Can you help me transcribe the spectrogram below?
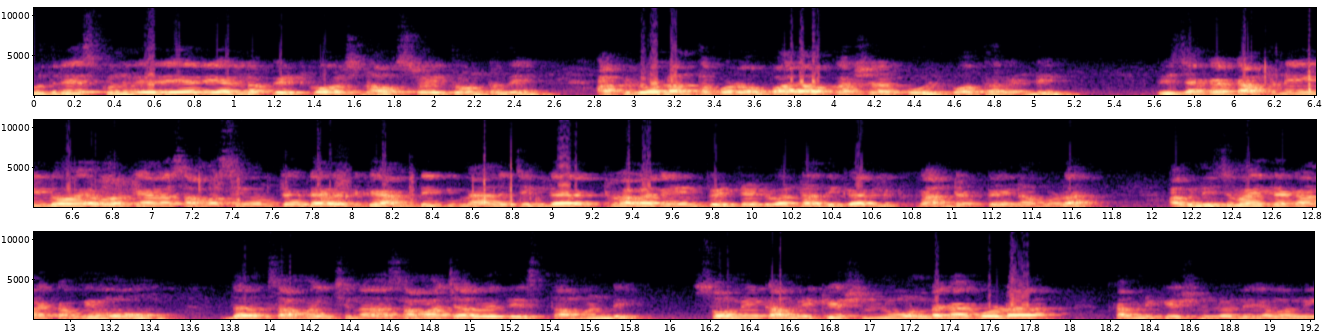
వదిలేసుకుని వేరే ఏరియాల్లో పెట్టుకోవాల్సిన అవసరం అయితే ఉంటుంది. అక్కడ వాళ్ళంతా కూడా ఉపాధి అవకాశాలు కోల్పోతారండి. నిజంగా కంపెనీలో ఎవరికైనా సమస్య ఉంటే డైరెక్ట్గా ఎండీకి మేనేజింగ్ డైరెక్టర్ అలాగే నేను పెట్టినటువంటి అధికారులకి కాంటాక్ట్ అయినా కూడా అవి నిజమైతే కనుక మేము దానికి సంబంధించిన సమాచారం అయితే ఇస్తామండి. సో మేము కమ్యూనికేషన్లో ఉండగా కూడా కమ్యూనికేషన్లో లేవని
